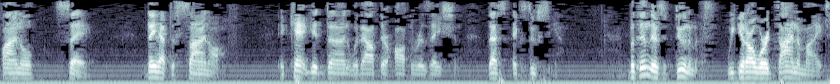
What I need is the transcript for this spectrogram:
final say. They have to sign off. It can't get done without their authorization. That's exousia. But then there's dunamis. We get our word dynamite.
